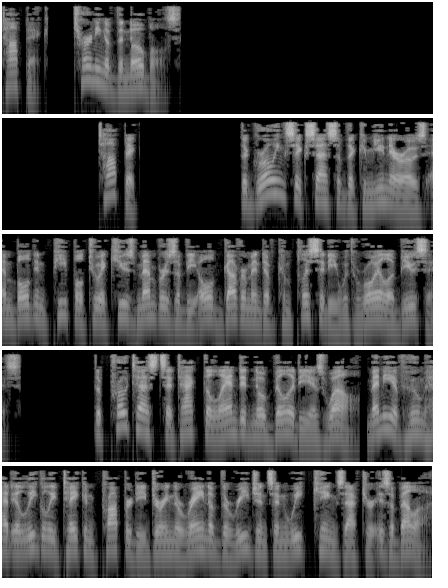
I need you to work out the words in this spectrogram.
Topic. Turning of the nobles Topic. The growing success of the Comuneros emboldened people to accuse members of the old government of complicity with royal abuses. The protests attacked the landed nobility as well, many of whom had illegally taken property during the reign of the regents and weak kings after Isabella's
